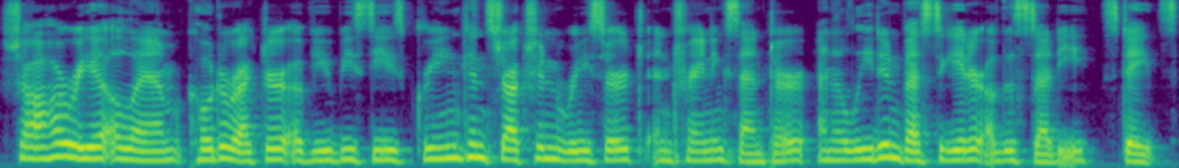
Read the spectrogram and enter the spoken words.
Shahriar Alam, co-director of UBC's Green Construction Research and Training Center and a lead investigator of the study, states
